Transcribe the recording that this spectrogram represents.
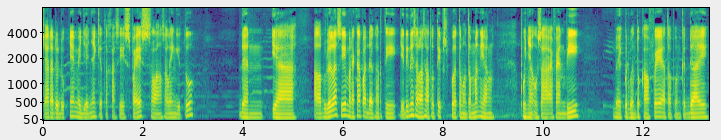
cara duduknya mejanya kita kasih space selang-seling gitu. Dan ya alhamdulillah sih mereka pada ngerti. Jadi ini salah satu tips buat teman-teman yang punya usaha F&B baik berbentuk kafe ataupun kedai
